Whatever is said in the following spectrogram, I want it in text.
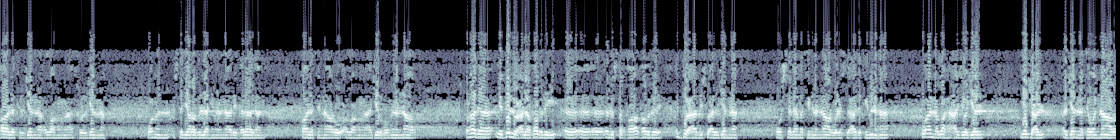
قالت الجنة اللهم أدخل الجنة. ومن استجار بالله من النار ثلاثا قالت النار اللهم أجره من النار. وهذا يدل على فضل آه، آه، الاستغفار فضل الدعاء بسؤال الجنة والسلامة من النار والاستعاذة منها. وأن الله عز وجل يجعل الجنة والنار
